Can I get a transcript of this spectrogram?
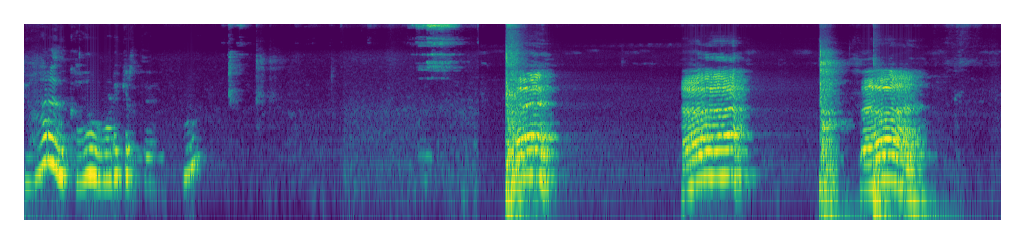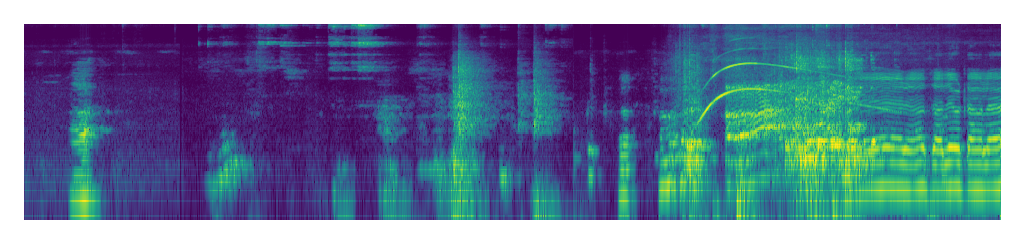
யார் அது? கதவை உடைக்கிறது? ம்? தலைய விட்டாங்களே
